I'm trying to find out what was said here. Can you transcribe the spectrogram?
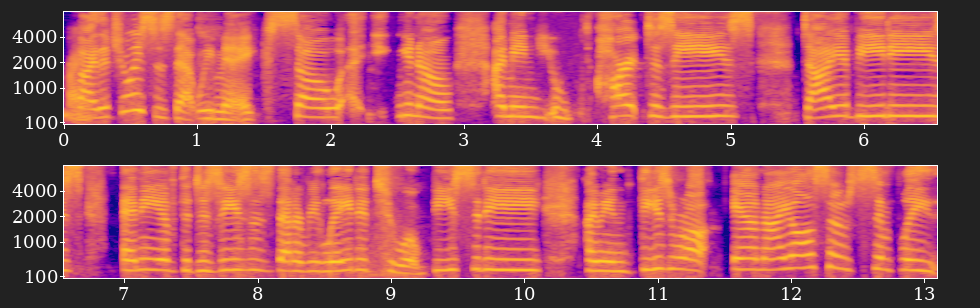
Right. by the choices that we make. So, uh, you know, I mean, you, heart disease, diabetes, any of the diseases that are related to obesity. I mean, these are all, and I also simply,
